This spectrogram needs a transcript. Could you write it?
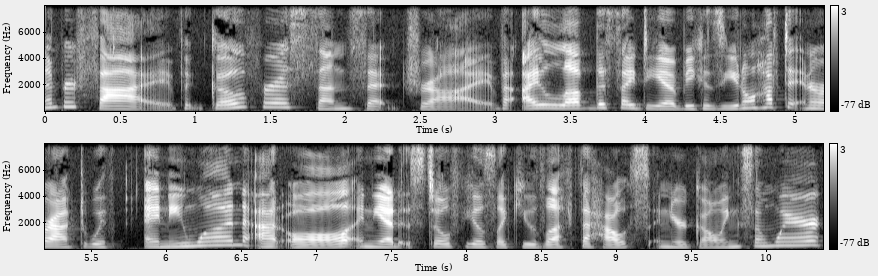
Number five, go for a sunset drive. I love this idea because you don't have to interact with anyone at all, and yet it still feels like you left the house and you're going somewhere.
